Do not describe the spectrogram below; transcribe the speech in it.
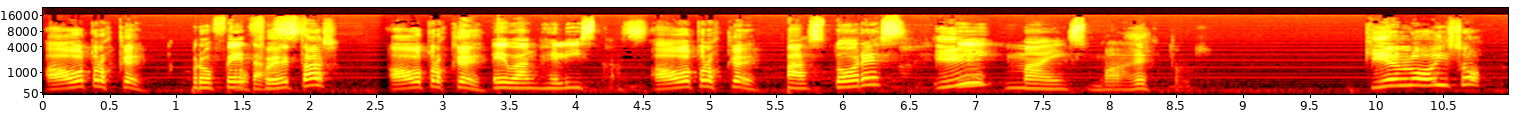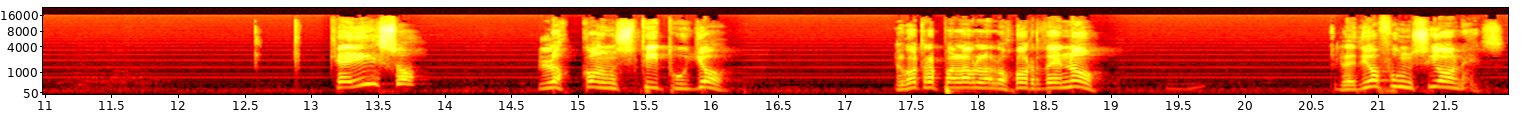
a otros qué? Profetas. Profetas, a otros qué? Evangelistas. A otros qué? Pastores Y- y, maestros. Maestros. ¿Quién lo hizo? ¿Qué hizo? Los constituyó. En otras palabras, los ordenó. Le dio funciones.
